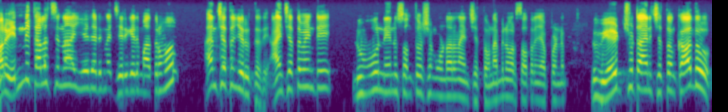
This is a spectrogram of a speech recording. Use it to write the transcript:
మనం ఎన్ని తలచినా ఏది అడిగినా జరిగేది మాత్రము ఆయన చిత్తం జరుగుతుంది. ఆయన చిత్తం ఏంటి? నువ్వు నేను సంతోషంగా ఉండాలని ఆయన చిత్తం నమ్మిన వారు స్తోత్రం చెప్పండి. నువ్వు ఏడ్చుట ఆయన చిత్తం కాదు.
